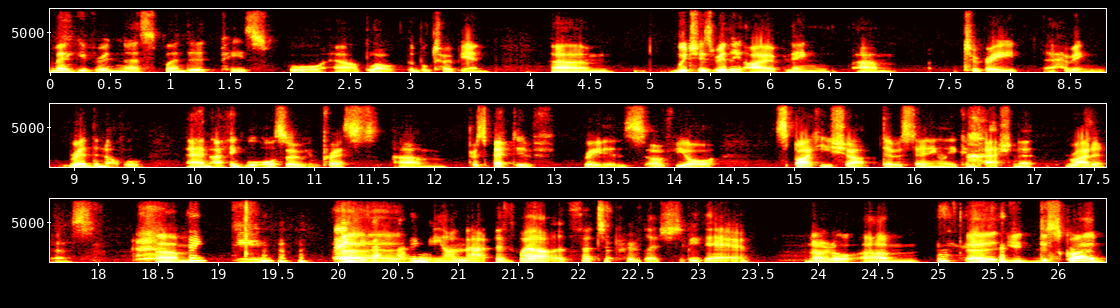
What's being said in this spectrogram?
Meg, you've written a splendid piece for our blog, The Booktopian. Um, which is really eye opening um, to read, having read the novel, and I think will also impress um, prospective readers of your spiky, sharp, devastatingly compassionate writerness. Um, Thank you. Thank you for having me on that as well. It's such a privilege to be there. Not at all. Um, uh, you describe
